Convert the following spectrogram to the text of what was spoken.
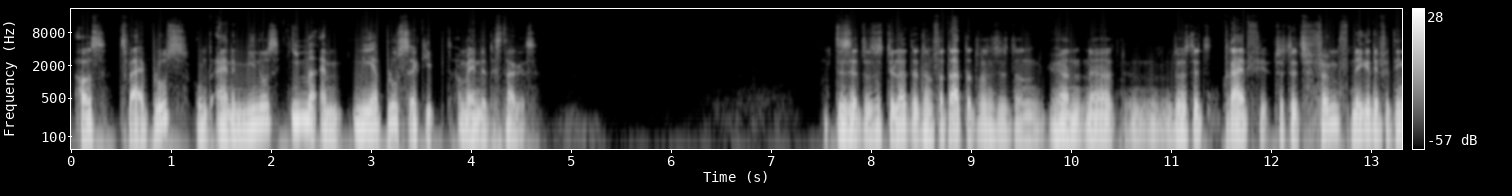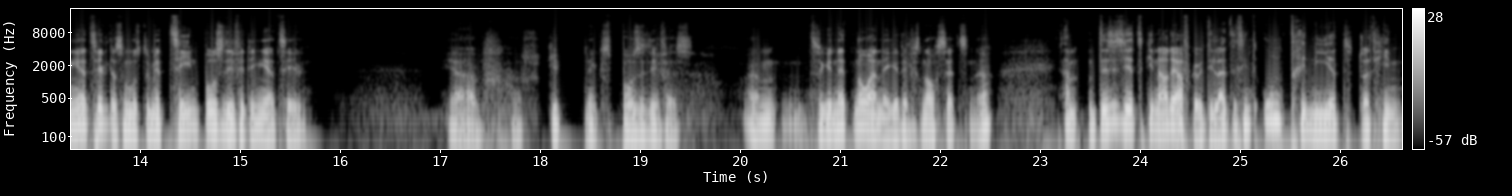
aus zwei Plus und einem Minus immer ein mehr Plus ergibt am Ende des Tages. Das ist etwas, was die Leute dann verdattert, wenn sie dann hören, naja, du hast jetzt drei, vier, du hast jetzt fünf negative Dinge erzählt, also musst du mir zehn positive Dinge erzählen. Ja, es gibt nichts Positives. Ähm, so geht nicht noch ein Negatives nachsetzen. Ja? Ähm, und das ist jetzt genau die Aufgabe. Die Leute sind untrainiert dorthin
